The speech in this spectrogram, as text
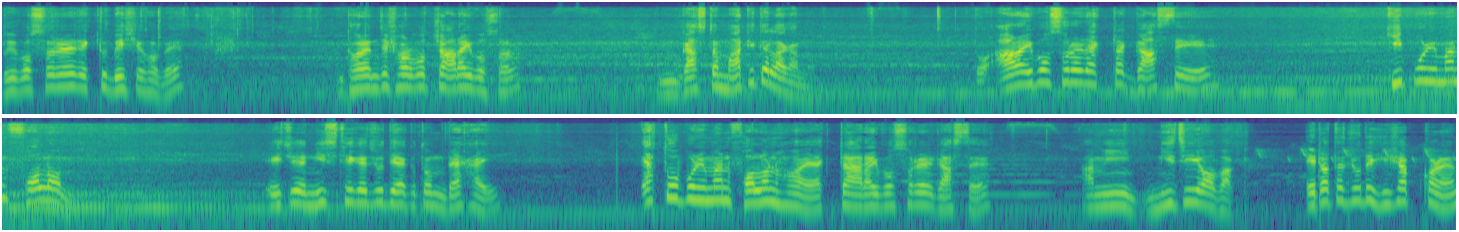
দুই বছরের একটু বেশি হবে। ধরেন যে সর্বোচ্চ আড়াই বছর। গাছটা মাটিতে লাগানো। তো আড়াই বছরের একটা গাছে কি পরিমাণ ফলন? এই যে নিচ থেকে যদি একদম দেখাই, এত পরিমাণ ফলন হয় একটা আড়াই বছরের গাছে, আমি নিজেই অবাক। এটাতে যদি হিসাব করেন,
